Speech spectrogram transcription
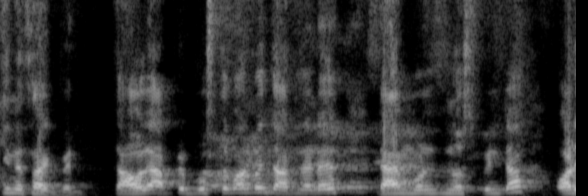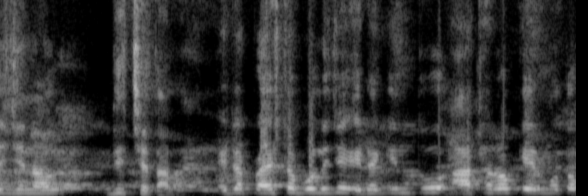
কিনে থাকবেন। তাহলে আপনি বুঝতে পারবেন যে আপনার ডায়মন্ড নোসপিনটা অরিজিনাল দিচ্ছে তারা। এটা প্রাইসটা বলি যে এটা কিন্তু আঠারো কের মতো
